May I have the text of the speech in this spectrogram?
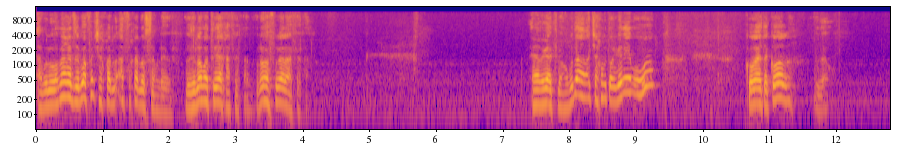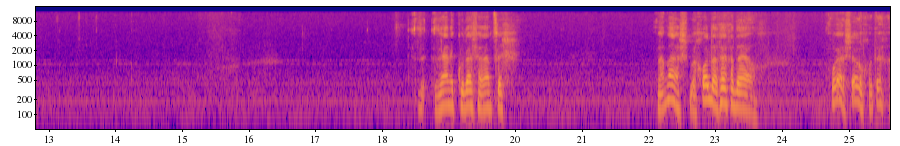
אבל הוא אומר את זה באופן שאף אחד לא שם לב, וזה לא מטריח אף אחד, הוא לא מפריע לאף אחד. היה מגיע אצלנו מוקדם, עד שאנחנו מתארגנים, הוא קורא את הכל, וזהו. זה הנקודה שאדם צריך ממש, בכל דרכיך דייר. הוא ישר וחותיך.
